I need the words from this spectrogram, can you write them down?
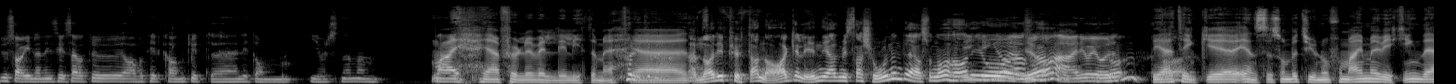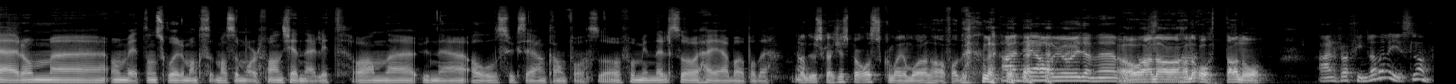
du sa innledningsvis her at du av og til kan kutte litt omgivelsene, men Nei, jeg følger veldig lite med. Jeg... Nei, Nå har de putta nagel inn i administrasjonen der, så nå har de jo ja, så ja, nå er det jo i orden. jeg tenker eneste som betyr noe for meg med Viking, det er om, eh, om Veton skårer masse, masse mål, for han kjenner jeg litt. Og han eh, unner jeg all suksess han kan få. Så for min del så heier jeg bare på det. Men du skal ikke spørre oss hvor mange mål han har for det. Nei. Nei, det har vi jo i denne Ja, han, har, han er åtte nå. Er han fra Finland eller Island?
